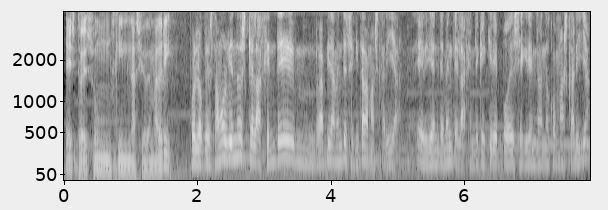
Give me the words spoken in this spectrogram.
Esto es un gimnasio de Madrid. Pues lo que estamos viendo es que la gente mm, rápidamente se quita la mascarilla. Evidentemente, la gente que quiere puede seguir entrando con mascarilla,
